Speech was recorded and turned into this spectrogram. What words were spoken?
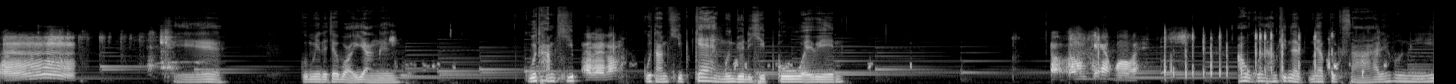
เออโอเคกูมีอะไรจะบอกอีกอย่างหนึ่งกูทำคลิป อะไรนะกูทำคลิปแกล้งมึงอยู่ในคลิปกูไอเวน เอาเอาแก้มมาไว้ เอากูทำคลิปแบบแนวปรึกษาอะไรพวกนี้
